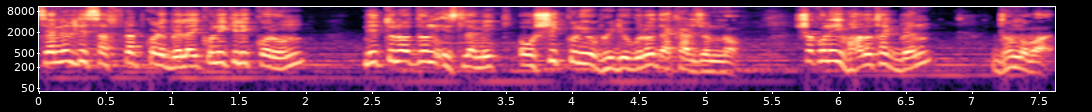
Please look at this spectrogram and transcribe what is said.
চ্যানেলটি সাবস্ক্রাইব করে বেলাইকনে ক্লিক করুন নিত্য নতুন ইসলামিক ও শিক্ষণীয় ভিডিওগুলো দেখার জন্য। সকলেই ভালো থাকবেন। ধন্যবাদ।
